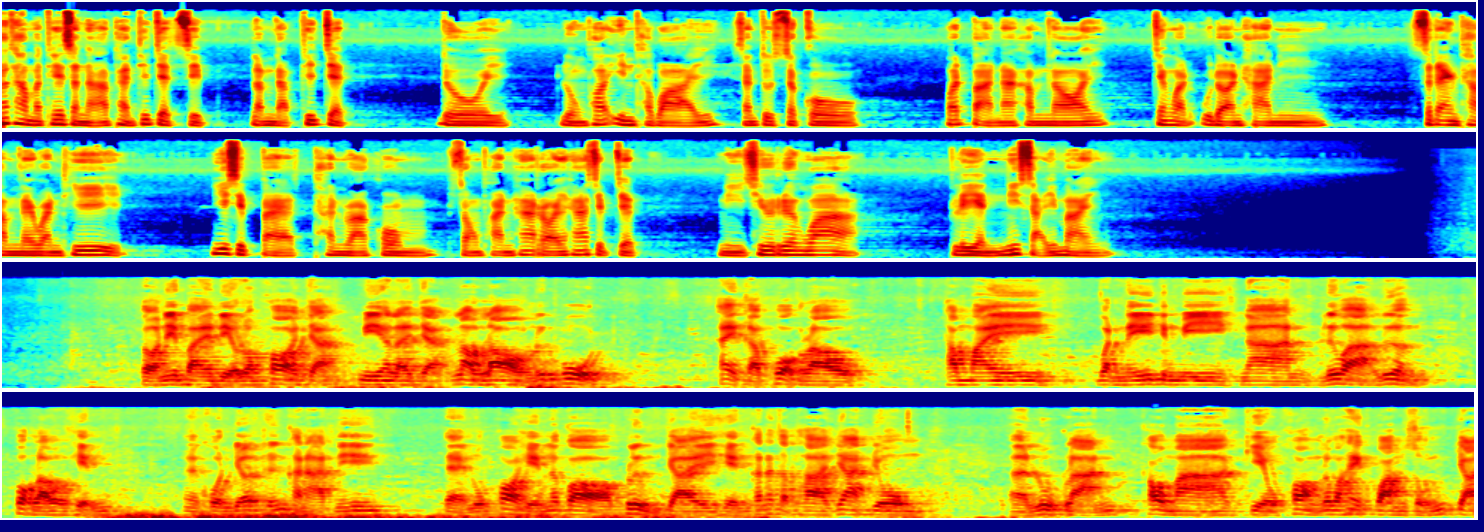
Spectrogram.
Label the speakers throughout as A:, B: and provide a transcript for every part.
A: ระธรรมเทศนาแผ่นที่ 70 ลำดับที่ 7 โดยหลวงพ่ออินถวาย สันตุสโก วัดป่านาคำน้อย จังหวัดอุดรธานี แสดงธรรมในวันที่ 28 ธันวาคม 2557 มีชื่อเรื่องว่า เปลี่ยนนิสัยใหม่
B: ตอนนี้ไปเดี๋ยวหลวงพ่อจะมีอะไรจะเล่าเล่าหรือพูด ให้กับพวกเราทำไมวันนี้จึงมีงานหรือว่าเรื่องพวกเราเห็นคนเยอะถึงขนาดนี้ แต่หลวงพ่อเห็นแล้วก็ปลื้มใจเห็นคณะสัตยาญาติโยมลูกหลานเข้ามาเกี่ยวข้องแล้วว่าให้ความสนใจ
